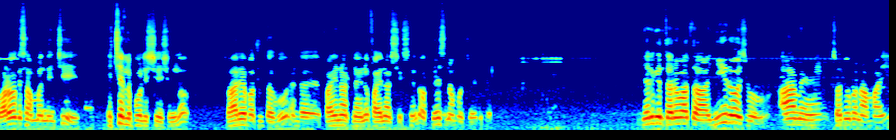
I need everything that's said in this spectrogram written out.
గొడవకి సంబంధించి హెచ్ఎల్ పోలీస్ స్టేషన్లో భార్యాభర్తలు తగు and five nought nine five nought six nine ఒక కేసు నమోదు చేయడం జరిగింది. జరిగిన తర్వాత ఈరోజు ఆమె చదువుకున్న అమ్మాయి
